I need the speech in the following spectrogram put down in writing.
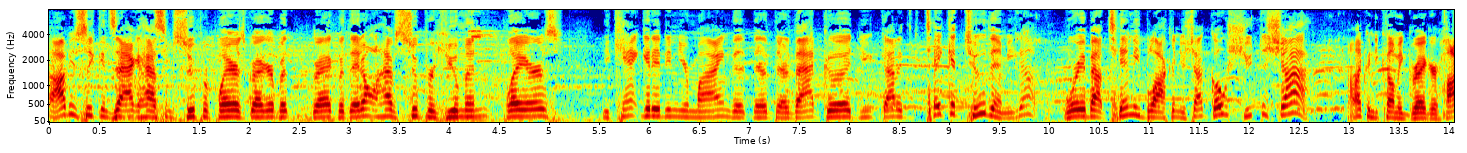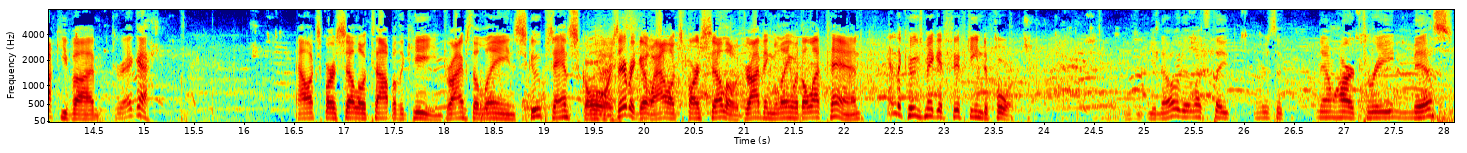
obviously Gonzaga has some super players, Gregor, but Greg, but they don't have superhuman players. You can't get it in your mind that they're they're that good. You got to take it to them. You got to worry about Timme blocking your shot. Go shoot the shot. I like when you call me Gregor. Hockey vibe. Gregor. Alex Barcelo, top of the key, drives the lane, scoops and scores. There we go. Alex Barcelo driving the lane with the left hand, and the Cougs make it 15 to four. You know that once they here's a Nembhard three miss.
